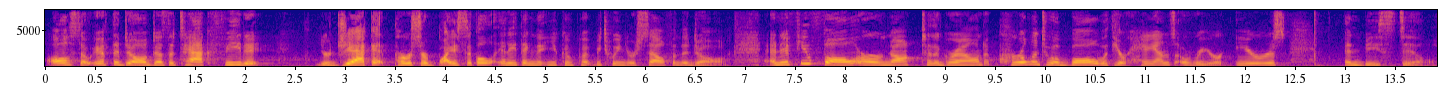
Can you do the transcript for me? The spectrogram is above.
Also, if the dog does attack, feed it your jacket, purse, or bicycle, anything that you can put between yourself and the dog. And if you fall or are knocked to the ground, curl into a ball with your hands over your ears and be still.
